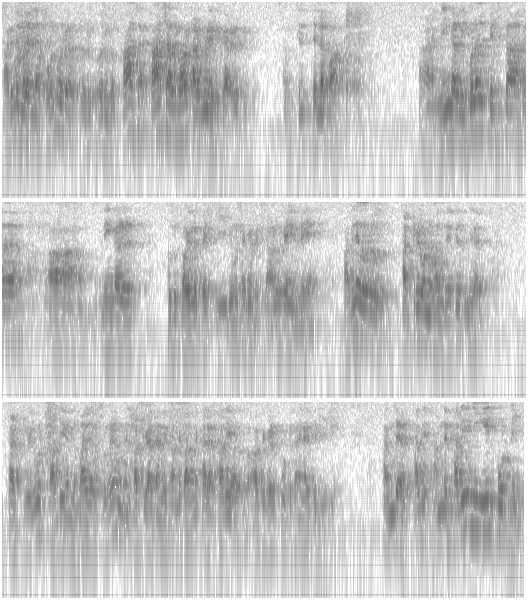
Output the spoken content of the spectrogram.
கருதுமலையில் எழுதின ஒரு ஒரு ஒரு காச காசாலமாக கடவுள் இருக்கார் எழுத்துக்கு செல்லப்பா நீங்கள் இவ்வளவு பெருசாக நீங்கள் புதுக்கோயிலை பற்றி விமர்சனங்களை பற்றி அழுகிறீங்களே அதில் ஒரு கட்டுரை ஒன்று வந்திருக்கு மிக கட்டுரை ஒரு கதை அந்த மாதிரி சொல்ல உண்மையில் கட்டுரையாக தான் இருக்கு. அந்த காலத்தில் கதை கதை வார்த்தைகள் போட்டு தான் எனக்கு தெரியல அந்த கதை அந்த கதையை நீங்கள் ஏன் போட்டினீங்க?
